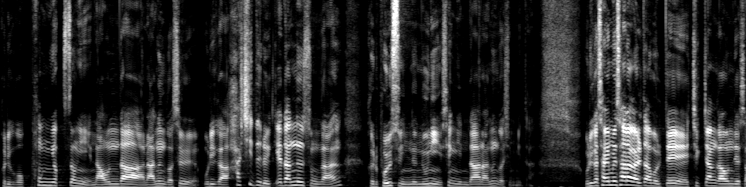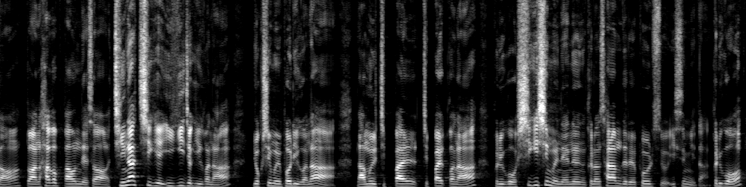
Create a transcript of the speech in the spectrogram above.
그리고 폭력성이 나온다라는 것을 우리가 하시들을 깨닫는 순간 그걸 볼 수 있는 눈이 생긴다라는 것입니다. 우리가 삶을 살아갈다 볼때 직장 가운데서 또한 학업 가운데서 지나치게 이기적이거나 욕심을 버리거나 남을 짓밟, 짓밟거나 그리고 시기심을 내는 그런 사람들을 볼 수 있습니다. 그리고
